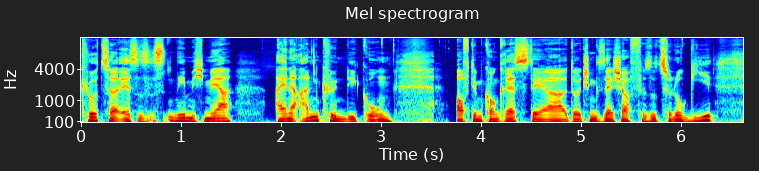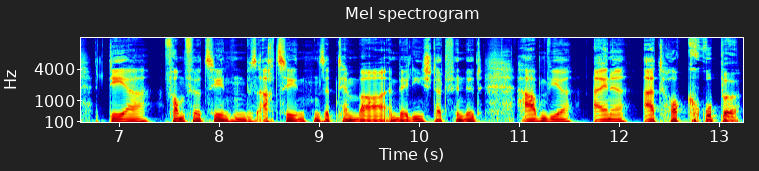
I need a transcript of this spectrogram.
kürzer ist. Es ist nämlich mehr eine Ankündigung auf dem Kongress der Deutschen Gesellschaft für Soziologie, der vom 14. bis 18. September in Berlin stattfindet, haben wir eine Ad-Hoc-Gruppe,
